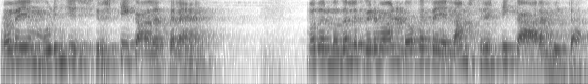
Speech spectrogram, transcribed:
பிரளயம் முடிஞ்சு சிருஷ்டி காலத்தில் முதல் முதல்ல பெருமாள் லோகத்தை எல்லாம் சிருஷ்டிக்க ஆரம்பித்தார்.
